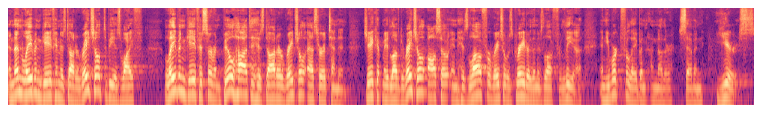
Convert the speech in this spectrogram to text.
and then Laban gave him his daughter Rachel to be his wife. Laban gave his servant Bilhah to his daughter Rachel as her attendant. Jacob made love to Rachel also, and his love for Rachel was greater than his love for Leah and he worked for Laban another seven years.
